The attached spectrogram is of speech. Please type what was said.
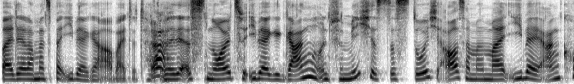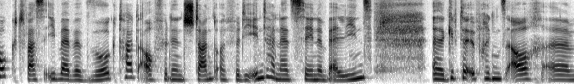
weil der damals bei eBay gearbeitet hat. Ja. Also der ist neu zu eBay gegangen und für mich ist das durchaus, wenn man mal eBay anguckt, was eBay bewirkt hat, auch für den Standort, für die Internetszene Berlins. Äh, gibt da übrigens auch, äh,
